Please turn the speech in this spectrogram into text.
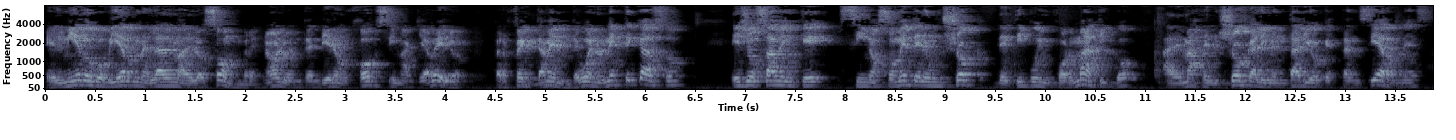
El miedo gobierna el alma de los hombres, ¿no? Lo entendieron Hobbes y Maquiavelo perfectamente. Bueno, en este caso, ellos saben que si nos someten a un shock de tipo informático, además del shock alimentario que está en ciernes,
